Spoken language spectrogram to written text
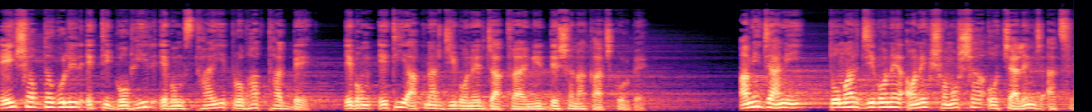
এই শব্দগুলির একটি গভীর এবং স্থায়ী প্রভাব থাকবে, এবং এটি আপনার জীবনের যাত্রায় নির্দেশনা কাজ করবে। আমি জানি, তোমার জীবনে অনেক সমস্যা ও চ্যালেঞ্জ আছে।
